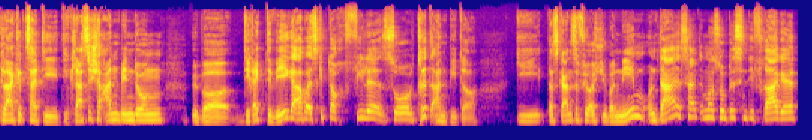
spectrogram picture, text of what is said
Klar gibt es halt die, die klassische Anbindung über direkte Wege, aber es gibt auch viele so Drittanbieter, die das Ganze für euch übernehmen. Und da ist halt immer so ein bisschen die Frage,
